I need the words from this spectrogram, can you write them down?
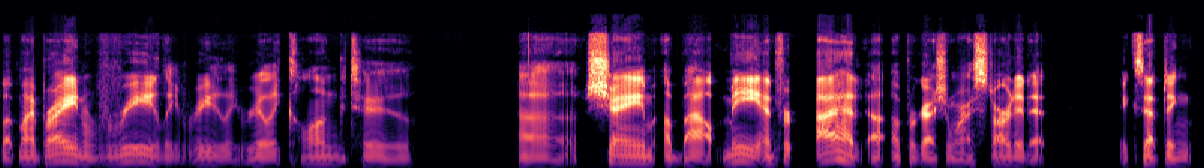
But my brain really, really, really clung to uh, shame about me. And for I had a, a progression where I started at accepting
